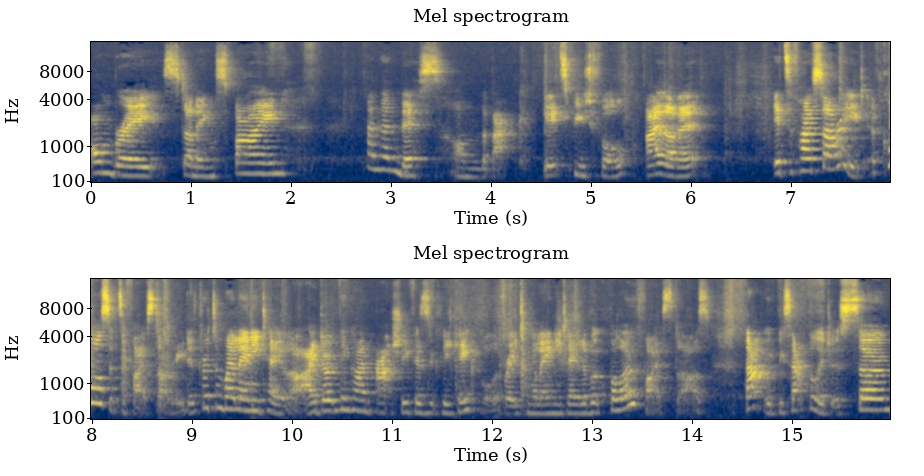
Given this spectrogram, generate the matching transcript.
ombre, stunning spine, and then this on the back. It's beautiful. I love it. It's a five star read. Of course it's a five star read. It's written by Laini Taylor. I don't think I'm actually physically capable of rating a Laini Taylor book below five stars. That would be sacrilegious. So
